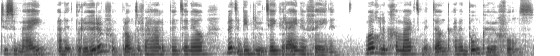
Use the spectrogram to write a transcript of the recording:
tussen mij, aan het Breuren van plantenverhalen.nl met de bibliotheek Rijn en Venen, mogelijk gemaakt met dank aan het Bonkeurfonds.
